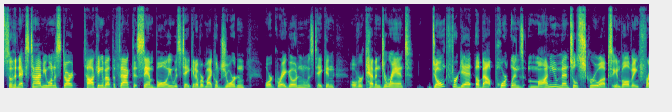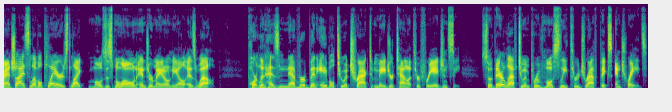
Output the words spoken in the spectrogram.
So, the next time you want to start talking about the fact that Sam Bowie was taken over Michael Jordan or Greg Oden was taken over Kevin Durant. Don't forget about Portland's monumental screw ups involving franchise level players like Moses Malone and Jermaine O'Neal as well. Portland has never been able to attract major talent through free agency, so they're left to improve mostly through draft picks and trades.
